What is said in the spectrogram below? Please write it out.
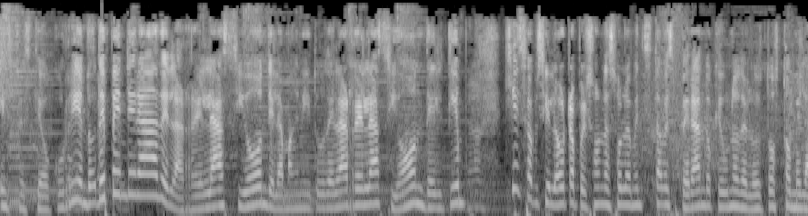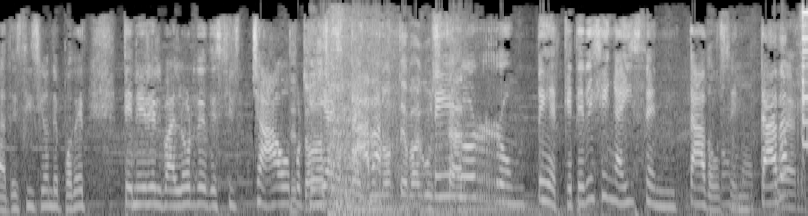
esto esté ocurriendo. Dependerá de la relación, de la magnitud de la relación, del tiempo. ¿Quién sabe si la otra persona solamente estaba esperando que uno de los dos tome la decisión de poder tener el valor de decir chao De porque ya estaba? no te va a gustar. Pero romper, que te dejen ahí sentado, sentada. puerta.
